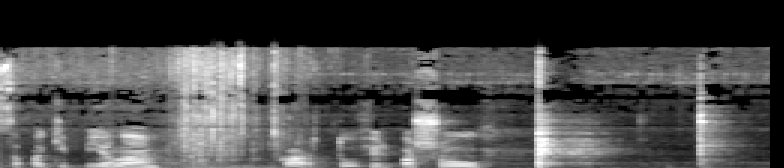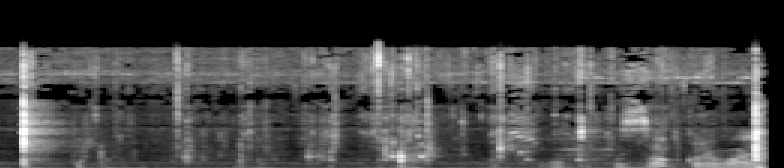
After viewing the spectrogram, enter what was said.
Мясо покипело. Картофель пошел. Все, закрываем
